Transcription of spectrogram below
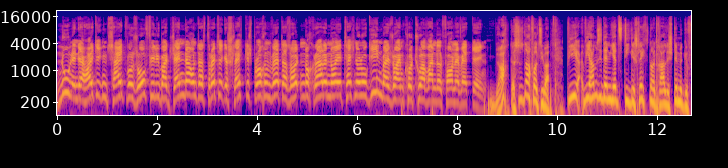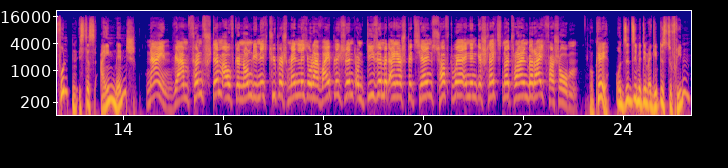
Nun, in der heutigen Zeit, wo so viel über Gender und das dritte Geschlecht gesprochen wird, da sollten doch gerade neue Technologien bei so einem Kulturwandel vorne weggehen. Ja, das ist nachvollziehbar. Wie, wie haben Sie denn jetzt die geschlechtsneutrale Stimme gefunden? Ist das ein Mensch? Nein, wir haben fünf Stimmen aufgenommen, die nicht typisch männlich oder weiblich sind und diese mit einer speziellen Software in den geschlechtsneutralen Bereich verschoben. Okay. Und sind Sie mit dem Ergebnis zufrieden?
